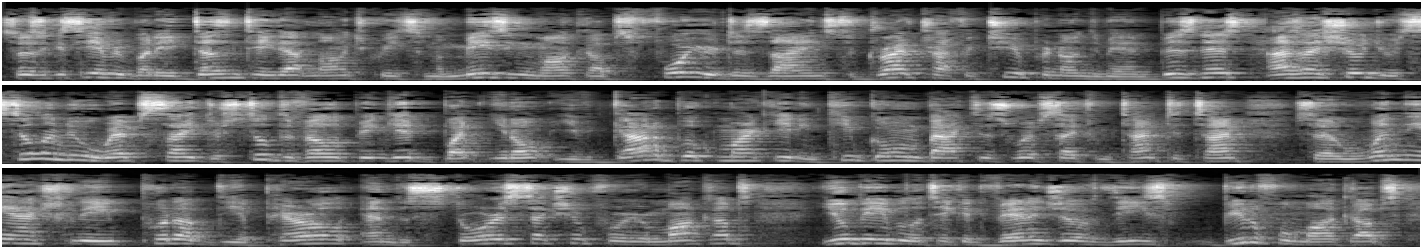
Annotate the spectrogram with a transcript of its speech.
so as you can see everybody, it doesn't take that long to create some amazing mockups for your designs to drive traffic to your print on demand business. As I showed you, it's still a new website. They're still developing it, but you know, you've got to bookmark it and keep going back to this website from time to time so when they actually put up the apparel and the stores section for your mockups, you'll be able to take advantage of these beautiful mockups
